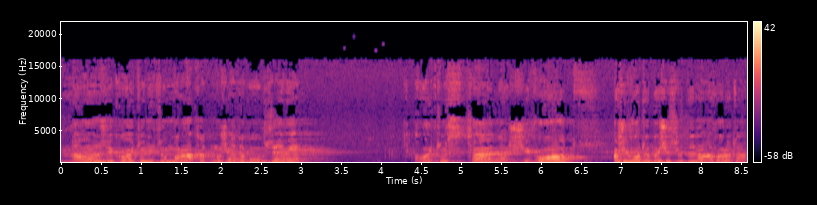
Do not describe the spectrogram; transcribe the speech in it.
на онзи, който нито мракът може да го вземе, който стана живот, а животът беше светлина на хората,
